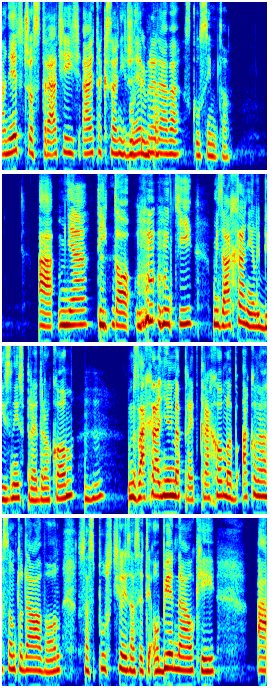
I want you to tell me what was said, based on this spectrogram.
A nie čo strátiť, aj tak sa nič skúsim nepredáva, to. skúsim to a mňa títo ti mi zachránili biznis pred rokom. Mm-hmm. Zachránili ma pred krachom, lebo ako nás som to dala von, sa spustili zase tie objednávky a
